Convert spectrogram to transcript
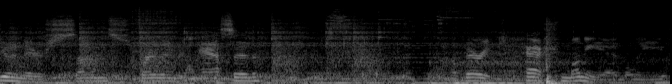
Doing there, son? Spreading acid? A very cash money, I believe.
